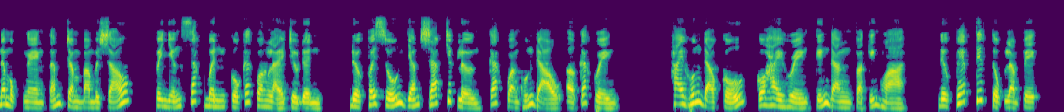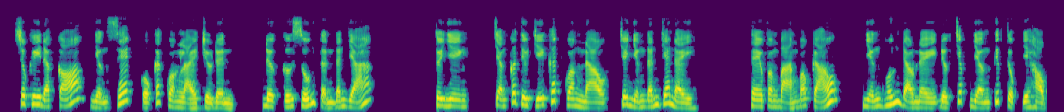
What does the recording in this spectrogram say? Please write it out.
năm 1836 về những xác minh của các quan lại triều đình được phái xuống giám sát chất lượng các quan huấn đạo ở các huyện. Hai huấn đạo cũ của hai huyện Kiến Đăng và Kiến Hòa được phép tiếp tục làm việc sau khi đã có nhận xét của các quan lại triều đình được cử xuống tỉnh đánh giá. Tuy nhiên, chẳng có tiêu chí khách quan nào cho những đánh giá này. Theo văn bản báo cáo, những huấn đạo này được chấp nhận tiếp tục dạy học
